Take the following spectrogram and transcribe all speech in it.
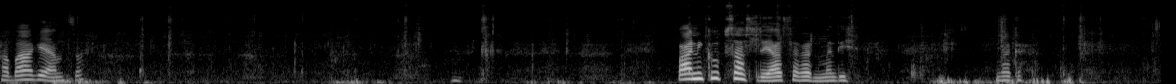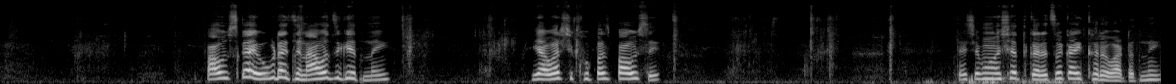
हा बाग आहे आमचा. पाणी खूप साचले आसारांमध्ये. बघा. पाऊस काय उघडायचं नावच घेत नाही. यावर्षी खूपच पाऊस आहे. त्याच्यामुळं शेतकऱ्याचं काही खरं वाटत नाही.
